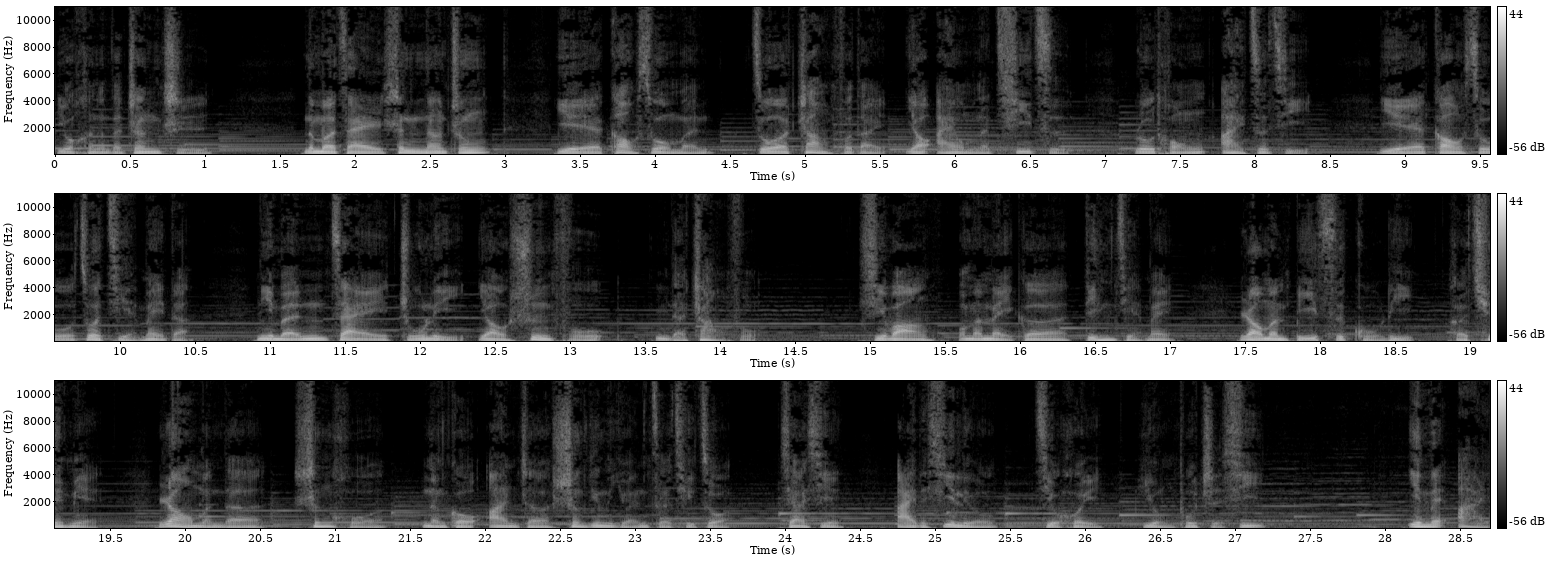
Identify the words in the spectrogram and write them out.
有很多的争执。那么在圣经当中，也告诉我们，做丈夫的要爱我们的妻子。如同爱自己，也告诉做姐妹的，你们在主里要顺服你的丈夫。希望我们每个弟兄姐妹，让我们彼此鼓励和劝勉，让我们的生活能够按着圣经的原则去做。相信爱的溪流就会永不止息，因为爱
